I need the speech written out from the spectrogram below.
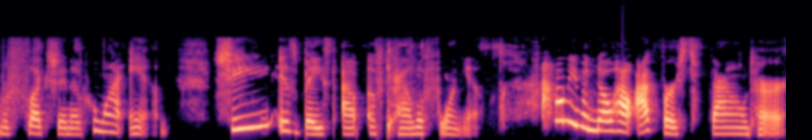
reflection of who I am. She is based out of California. I don't even know how I first found her.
